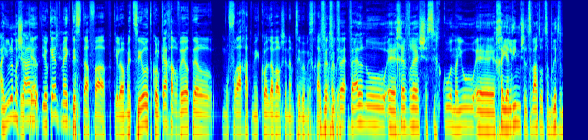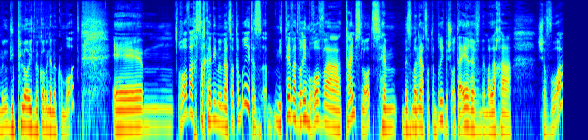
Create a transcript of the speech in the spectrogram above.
היו למשל... You can't, you can't make this stuff up, כאילו המציאות כל כך הרבה יותר מופרכת מכל דבר שנמציא במשחק. והיה לנו חבר'ה ששיחקו, הם היו חיילים של צבא ארצות הברית והם היו deployed בכל מיני מקומות. רוב השחקנים הם מארצות הברית, אז מטבע הדברים רוב ה time slots הם בזמני ארצות הברית, בשעות הערב במהלך השבוע.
